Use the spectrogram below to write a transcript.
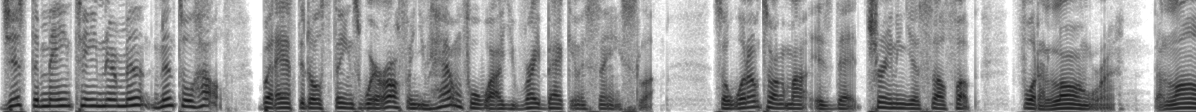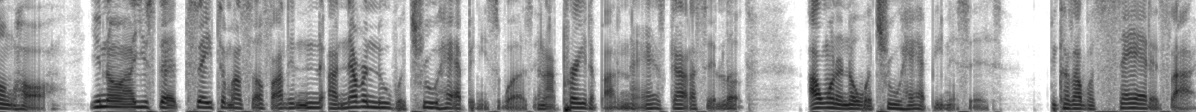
just to maintain their men- mental health. But after those things wear off and you have them for a while, you're right back in the same slump. So what I'm talking about is that training yourself up for the long run, the long haul. You know, I used to say to myself, I didn't, I never knew what true happiness was, and I prayed about it and I asked God. I said, "Look, I want to know what true happiness is," because I was sad inside.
